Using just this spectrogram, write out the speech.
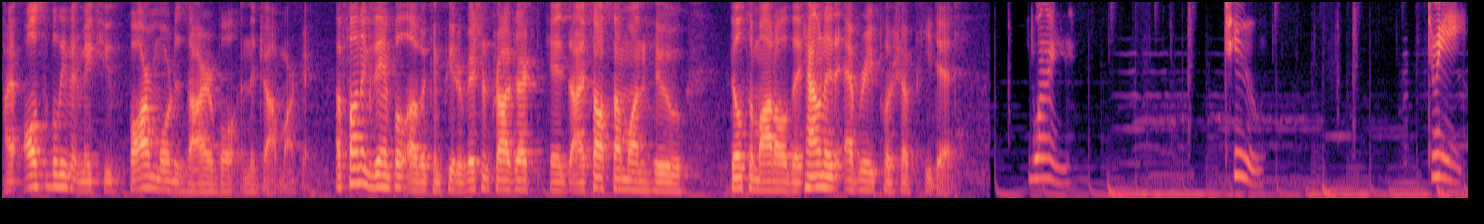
I also believe it makes you far more desirable in the job market. A fun example of a computer vision project is I saw someone who built a model that counted every push-up he did. One, two, three.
